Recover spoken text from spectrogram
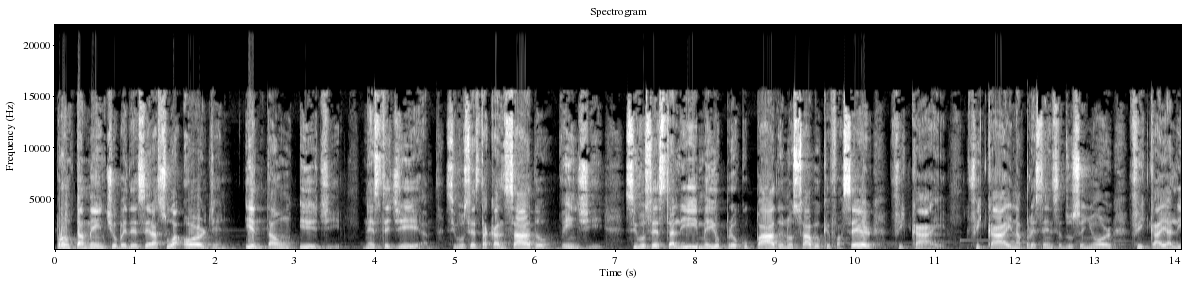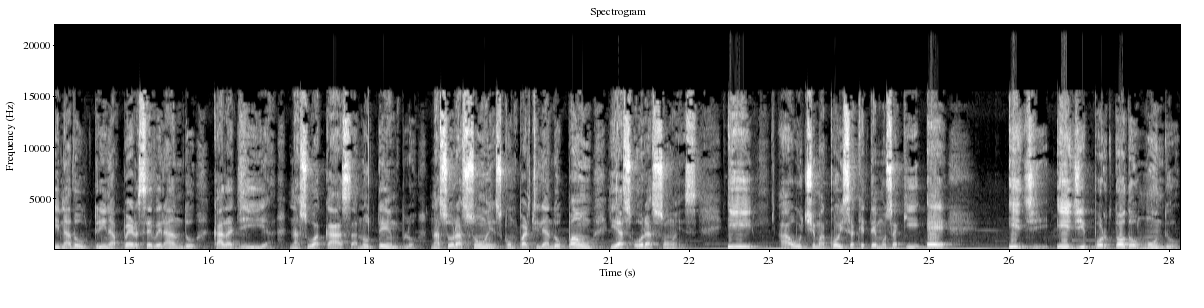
prontamente obedecer a sua ordem e então ide neste dia. Se você está cansado, vinde. Se você está ali meio preocupado e não sabe o que fazer, ficai. Ficai na presença do Senhor, ficai ali na doutrina, perseverando cada dia na sua casa, no templo, nas orações, compartilhando o pão e as orações. E a última coisa que temos aqui é ide, ide por todo o mundo,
